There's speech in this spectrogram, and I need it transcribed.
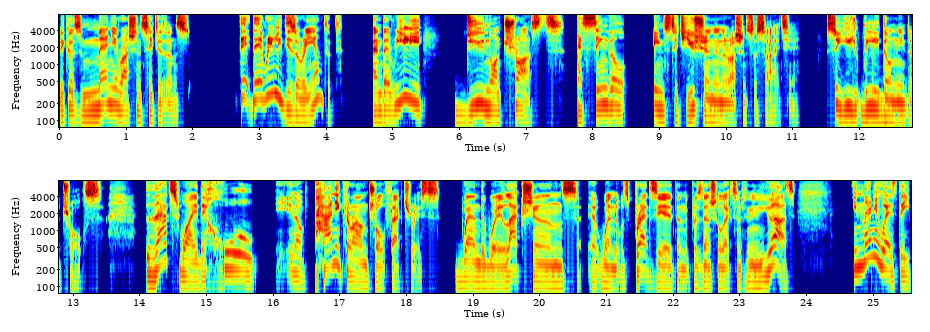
because many Russian citizens they, they're really disoriented and they really do not trust a single institution in the Russian society. So you really don't need the trolls. That's why the whole, you know, panic around troll factories when there were elections, uh, when there was Brexit and the presidential elections in the US, in many ways they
